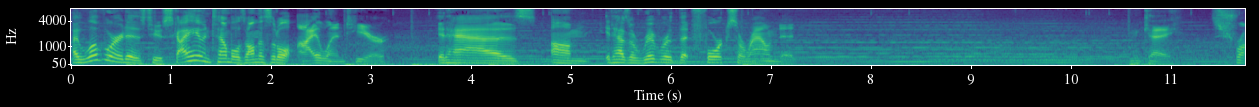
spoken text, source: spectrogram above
i love where it is too. Sky Haven Temple is on this little island here. It has um it has a river that forks around it. Okay Shri-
